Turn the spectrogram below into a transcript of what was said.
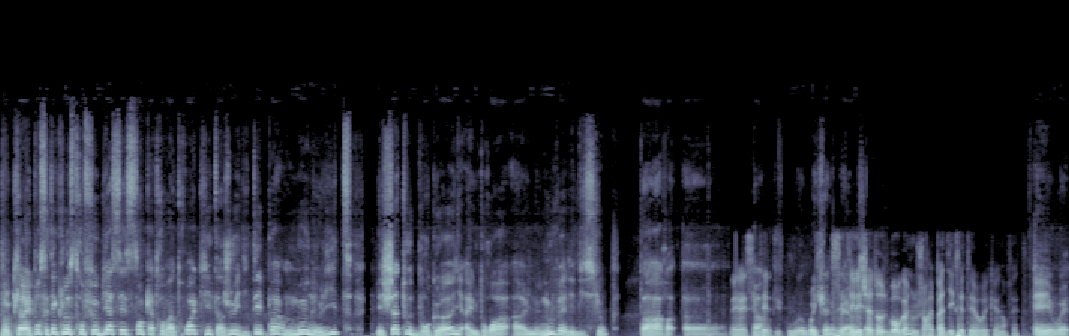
donc la réponse était Claustrophobia 1683, qui est un jeu édité par Monolith. Les Châteaux de Bourgogne a eu le droit à une nouvelle édition par, euh, du coup Awaken C'était les Châteaux de Bourgogne où j'aurais pas dit que c'était Awaken en fait. Et ouais.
